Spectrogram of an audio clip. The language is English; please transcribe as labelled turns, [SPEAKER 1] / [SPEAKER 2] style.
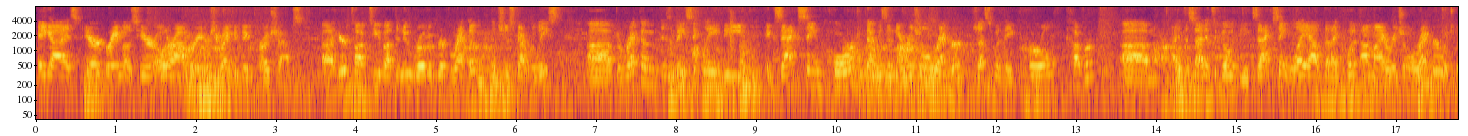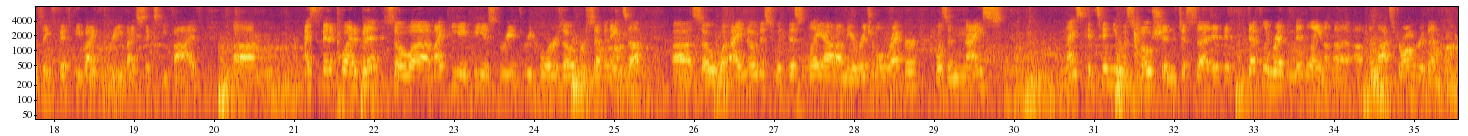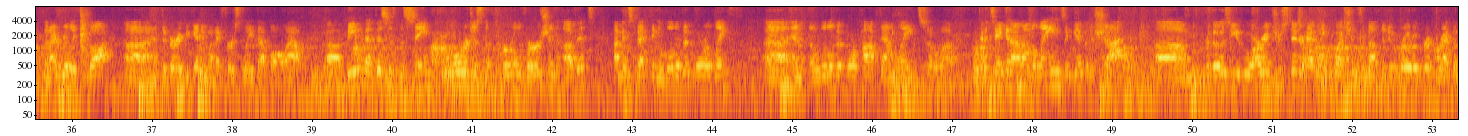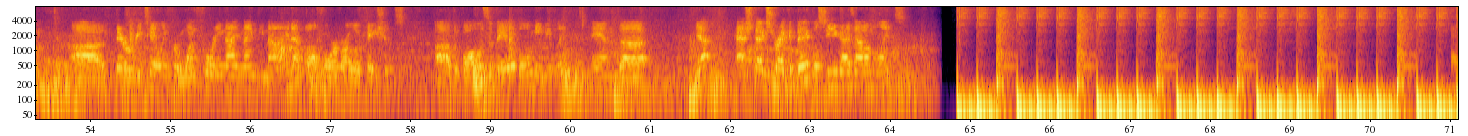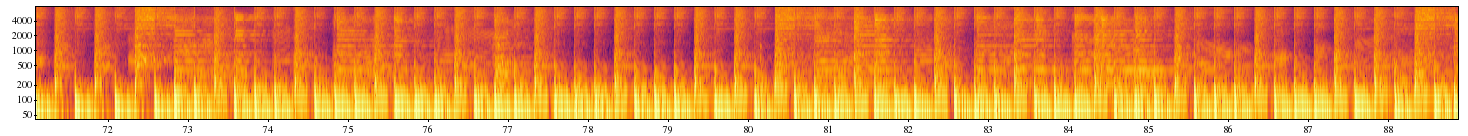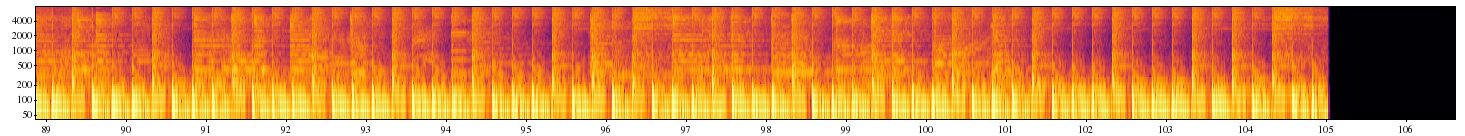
[SPEAKER 1] Hey guys, Erik Ramos here, owner operator Strike It Big Pro Shops. Uh, here to talk to you about the new Roto Grip WreckEm, which just got released. Uh, the WreckEm is basically the exact same core that was in the original Wrecker, just with a pearl cover. Um, I decided to go with the exact same layout that I put on my original Wrecker, which was a 50 by 3 by 65. Uh, I spin it quite a bit, so uh, my PAP is 3 and 3 quarters over, 7 eighths up. Uh, so what I noticed with this layout on the original Wrecker was a nice, nice continuous motion. Just uh, it, it, definitely read the mid lane a, uh, a, a, lot stronger than, than I really thought uh, at the very beginning when I first laid that ball out. Uh, being that this is the same core, just a pearl version of it, I'm expecting a little bit more length uh, and a little bit more pop down lanes. So uh, we're going to take it out on the lanes and give it a shot. Um, for those of you who are interested or have any questions about the new Roto Grip WreckEm, uh, they're retailing for $149.99 at all four of our locations. Uh, the ball is available immediately. And uh, yeah, hashtag strike it big. We'll see you guys out on the lanes.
